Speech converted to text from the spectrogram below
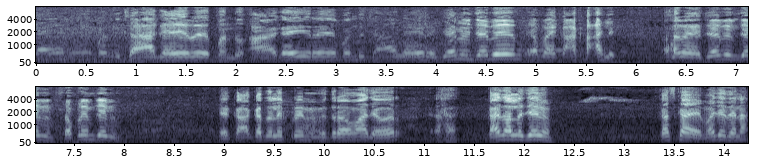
गए रे बंधू छा गए रे बंधू आ गए रे बंधू छा गए रे जय भीम जय भीम हे बाय काका आले अरे जय भीम जय भीम सप्रेम जय भीम हे काकाचं लय प्रेम आहे मित्र माझ्यावर काय झालं जय भीम कस काय मजेत आहे ना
